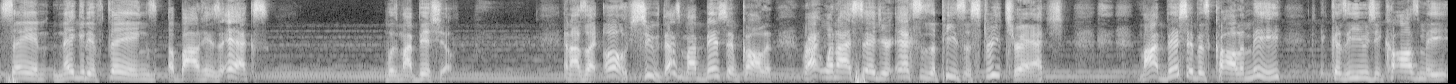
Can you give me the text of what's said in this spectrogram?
saying negative things about his ex was my bishop. And I was like, oh shoot, that's my bishop calling. Right when I said your ex is a piece of street trash, my bishop is calling me because he usually calls me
